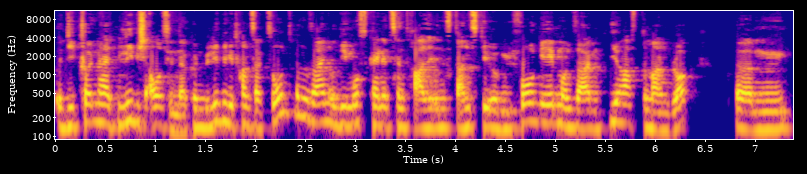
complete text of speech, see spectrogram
die können halt beliebig aussehen. Da können beliebige Transaktionen drin sein und die muss keine zentrale Instanz die irgendwie vorgeben und sagen, hier hast du mal einen Block, ähm,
